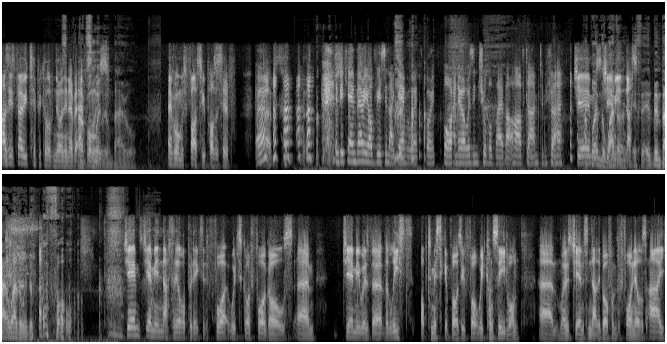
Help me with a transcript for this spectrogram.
as is very typical of Noni Never, everyone was unbearable. Everyone was far too positive. It became very obvious in that game we were scoring four. I knew I was in trouble by about half time, to be fair. James, the Jamie, weather. and Nat- If it had been better weather, we'd have won 4 1. James, Jamie, and Natalie all predicted four, we'd scored four goals. Um, Jamie was the, the least optimistic of those who thought we'd concede one, um, whereas James and Natalie both went for four nils. I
